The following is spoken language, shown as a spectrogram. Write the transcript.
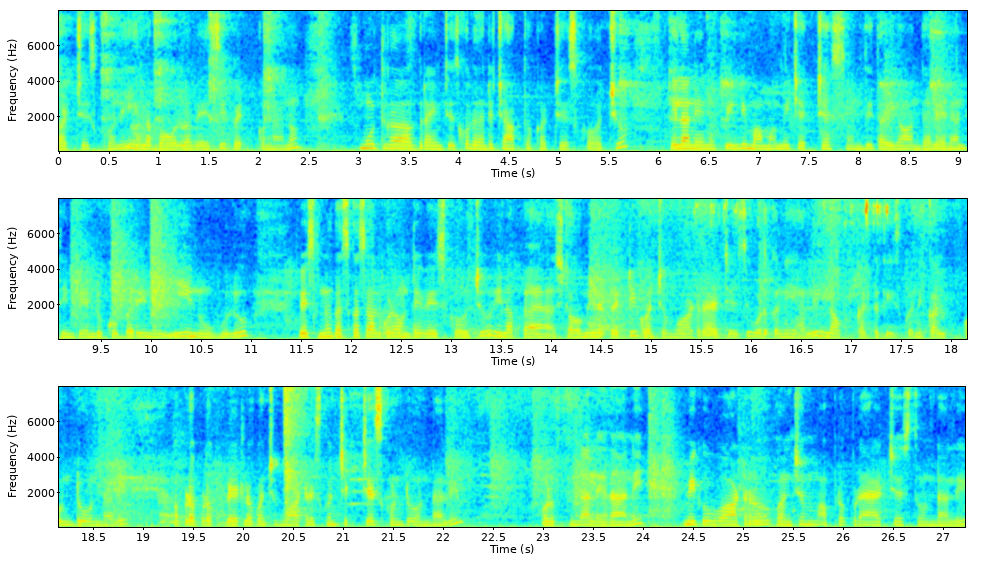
కట్ చేసుకొని ఇలా బౌల్లో వేసి పెట్టుకున్నాను. స్మూత్గా గ్రైండ్ చేసుకో లేదంటే చాక్తో కట్ చేసుకోవచ్చు. ఇలా నేను పిండి మా మమ్మీ చెక్ చేస్తుంది తడిగా ఉందా లేదా అని. దీనికి ఎండు కొబ్బరి నెయ్యి నువ్వులు వేసుకున్న గసగసాలు కూడా ఉంటే వేసుకోవచ్చు. ఇలా స్టవ్ మీద పెట్టి కొంచెం వాటర్ యాడ్ చేసి ఉడకనియాలి. ఇలా ఒక కట్ట తీసుకొని కలుపుకుంటూ ఉండాలి. అప్పుడప్పుడు ఒక ప్లేట్లో కొంచెం వాటర్ వేసుకొని చెక్ చేసుకుంటూ ఉండాలి. ఉడుకుతుందా లేదా అని. మీకు వాటరు కొంచెం అప్పుడప్పుడు యాడ్ చేస్తూ ఉండాలి.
